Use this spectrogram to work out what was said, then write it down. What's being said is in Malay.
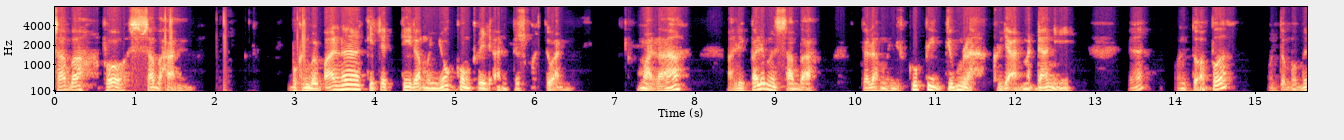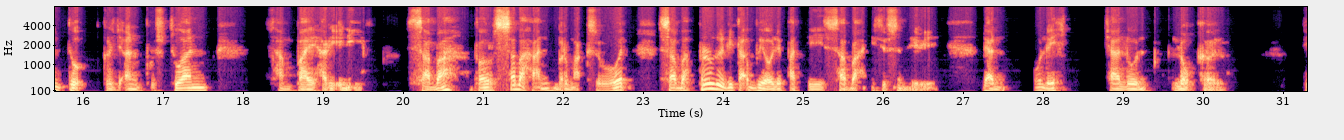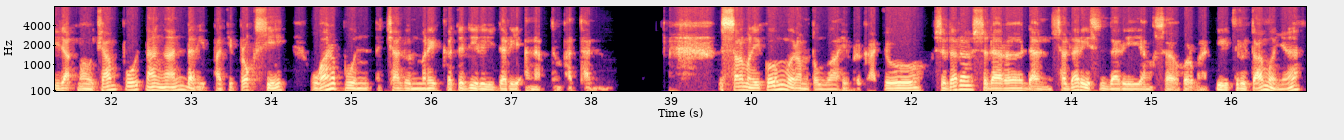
Sabah for Sabahan. Bukan bermakna kita tidak menyokong kerajaan persekutuan. Malah, ahli Parlimen Sabah telah mencukupi jumlah kerajaan madani ya, untuk apa? Untuk membentuk kerajaan persekutuan sampai hari ini. Sabah for Sabahan bermaksud Sabah perlu ditakbir oleh parti Sabah itu sendiri dan oleh calon lokal. Tidak mahu campur tangan dari parti proksi walaupun calon mereka terdiri dari anak tempatan. Assalamualaikum warahmatullahi wabarakatuh. Saudara-saudara dan saudari-saudari yang saya hormati terutamanya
